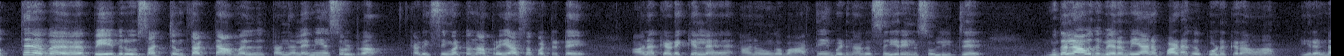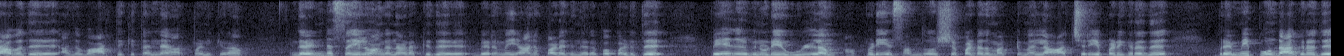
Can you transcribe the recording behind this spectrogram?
உத்தரவை பேதுரு சற்றும் தட்டாமல் தன் நிலைமையை சொல்கிறான் கடைசி மட்டும் நான் பிரயாசப்பட்டுட்டேன். ஆனால் கிடைக்கல. ஆனால் உங்கள் வார்த்தையின்படி நான் அதை செய்கிறேன்னு சொல்லிட்டு முதலாவது வெறுமையான படகை கொடுக்குறான். இரண்டாவது அந்த வார்த்தைக்கு தன்னை அர்ப்பணிக்கிறான். இந்த ரெண்டு செயலும் அங்கே நடக்குது. வெறுமையான படகு நிரப்பப்படுது. பேதுருவினுடைய உள்ளம் அப்படியே சந்தோஷப்பட்டது மட்டுமல்ல ஆச்சரியப்படுகிறது. பிரமிப்பு உண்டாகிறது.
